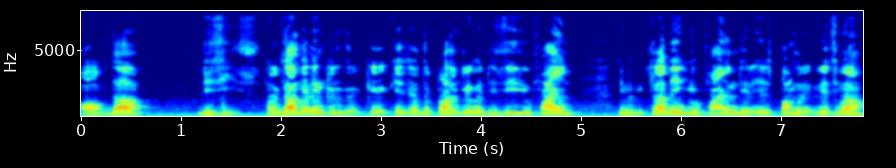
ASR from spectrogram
of the disease. For example, in case of the chronic liver disease, you find be clubbing, you find there is palmar erythema,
